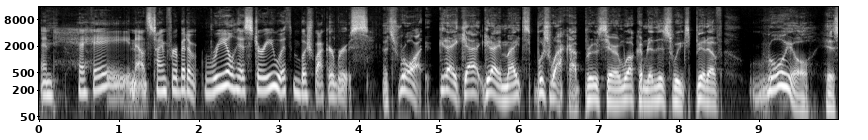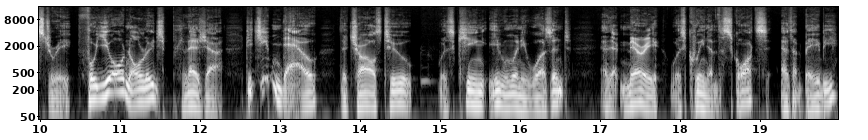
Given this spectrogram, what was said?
And hey, hey, now it's time for a bit of real history with Bushwhacker Bruce. That's right. G'day, Kat. G'day, mates. Bushwhacker Bruce here, and welcome to this week's bit of royal history for your knowledge pleasure. Did you know that Charles II was king even when he wasn't, and that Mary was queen of the Scots as a baby?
